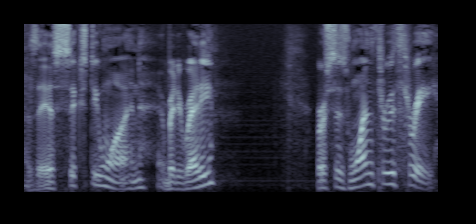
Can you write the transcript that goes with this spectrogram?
Isaiah 61. Everybody ready? Verses 1 through 3.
